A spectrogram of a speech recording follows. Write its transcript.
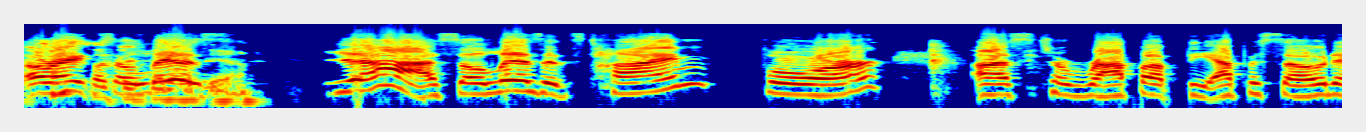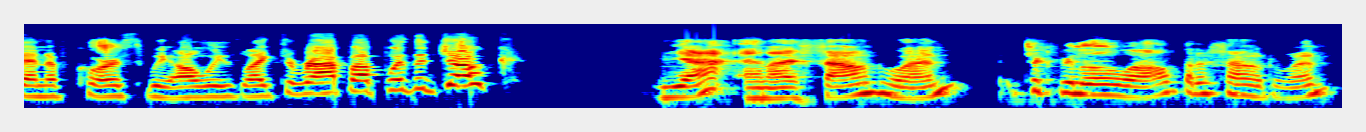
All right, like so Liz. Yeah, so Liz, it's time for us to wrap up the episode. And of course, we always like to wrap up with a joke. Yeah, and I found one. It took me a little while, but I found one.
